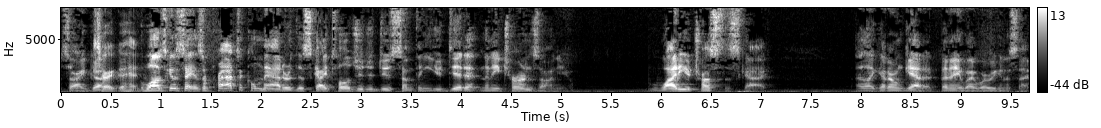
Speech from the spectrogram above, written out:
sorry, go, Sorry, go ahead. Well, I was going to say, as a practical matter, this guy told you to do something, you did it, and then he turns on you. Why do you trust this guy? I, like, I don't get it. But anyway, what were we going to say?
